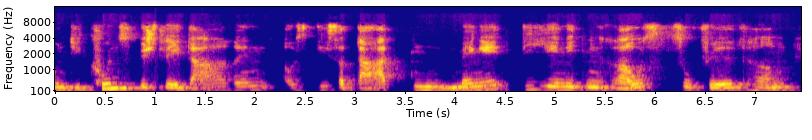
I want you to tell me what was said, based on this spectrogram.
Und die Kunst besteht darin, aus dieser Datenmenge diejenigen rauszufiltern,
